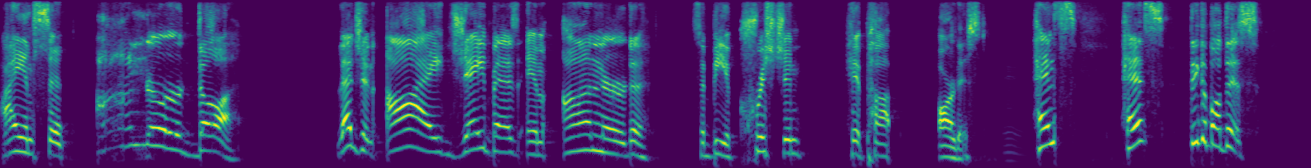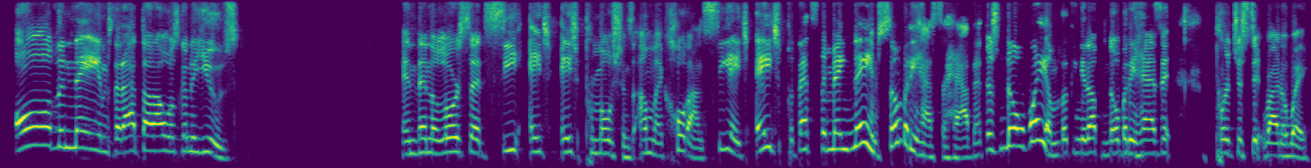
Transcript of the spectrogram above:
I am so honored. Legend, I, JBEZ, am honored to be a Christian hip hop artist. Mm. Hence, hence, think about this. All the names that I thought I was gonna use. And then the Lord said CHH Promotions. I'm like, hold on, CHH, but that's the main name. Somebody has to have that. There's no way. I'm looking it up. Nobody has it. Purchased it right away.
